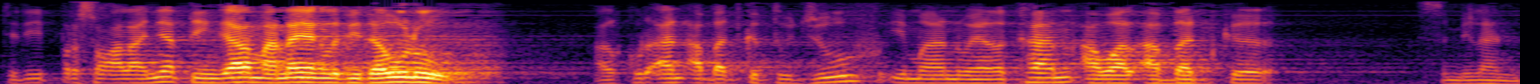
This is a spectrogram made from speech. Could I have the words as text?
jadi persoalannya tinggal mana yang lebih dahulu. Al-Quran abad ke-7, Immanuel Kant awal abad ke-19.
